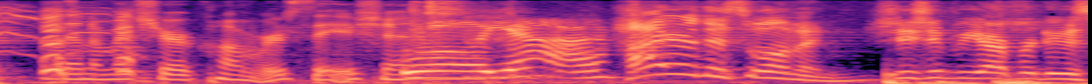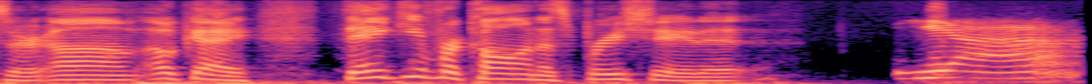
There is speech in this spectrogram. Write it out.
than a mature conversation. Well, yeah. Hire this woman. She should be our producer. Um, okay. Thank you for calling us. Appreciate it. Yeah.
